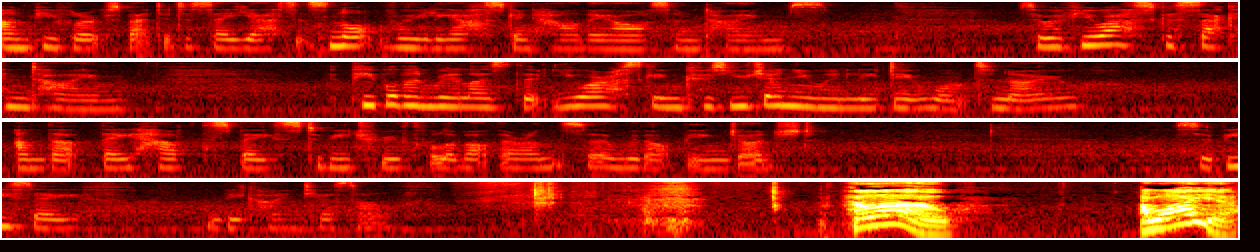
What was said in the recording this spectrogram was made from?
and people are expected to say yes. It's not really asking how they are sometimes. So if you ask a second time, people then realise that you are asking because you genuinely do want to know and that they have the space to be truthful about their answer without being judged. So be safe and be kind to yourself. Hello! How are you?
